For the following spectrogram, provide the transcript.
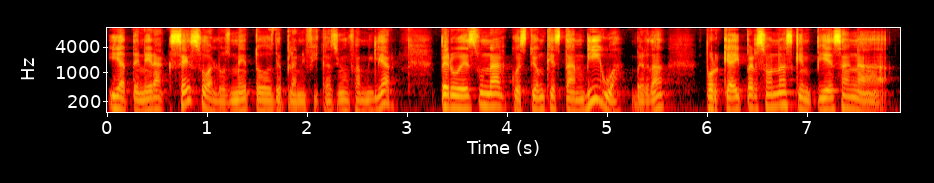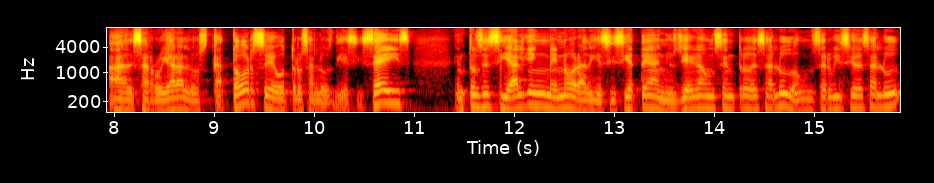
y a tener acceso a los métodos de planificación familiar. Pero es una cuestión que está ambigua, ¿verdad? Porque hay personas que empiezan a, desarrollar a los 14, otros a los 16. Entonces, si alguien menor a 17 años llega a un centro de salud o a un servicio de salud,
